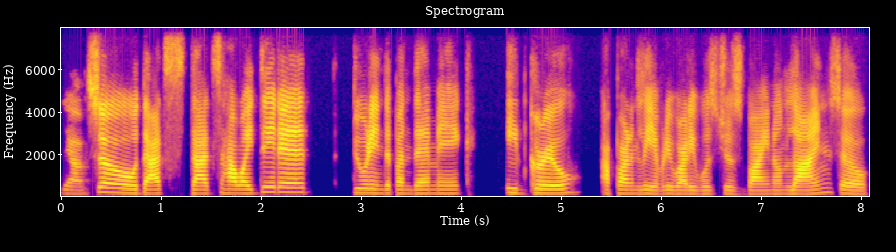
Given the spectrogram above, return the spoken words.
Yeah. so that's that's how i did it during the pandemic it grew apparently everybody was just buying online so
